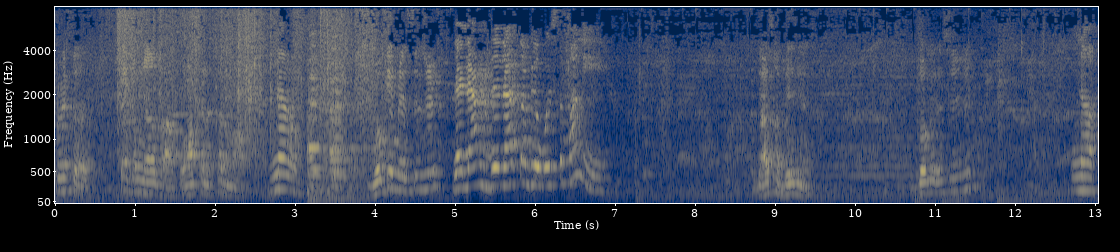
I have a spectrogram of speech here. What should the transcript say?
Karissa, take them nails off or I'm gonna cut them off. No. Go give me the scissors. Then, that, then that's gonna be a waste of money. That's her business. Go get the scissors. No.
